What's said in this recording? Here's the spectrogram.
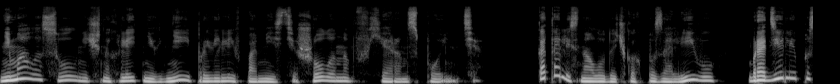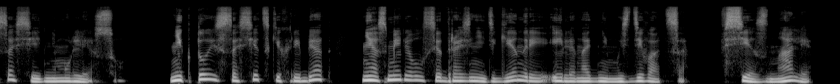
немало солнечных летних дней провели в поместье Шоланов в Херонс-Пойнте. Катались на лодочках по заливу, бродили по соседнему лесу. Никто из соседских ребят не осмеливался дразнить Генри или над ним издеваться. Все знали,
